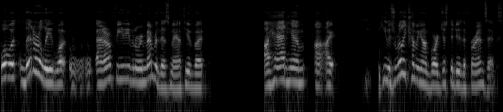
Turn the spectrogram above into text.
Well what, literally what i don't know if you even remember this matthew but i had him uh, i he was really coming on board just to do the forensics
